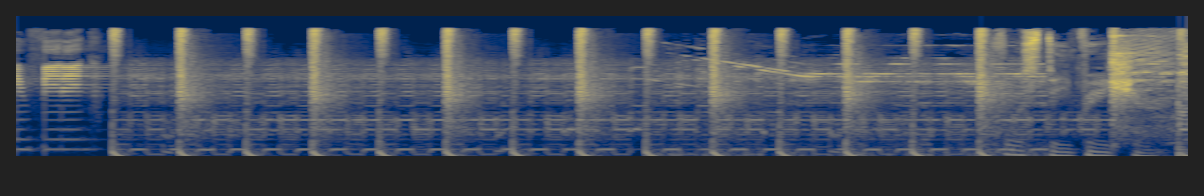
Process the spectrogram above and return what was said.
Infinite. First impression.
